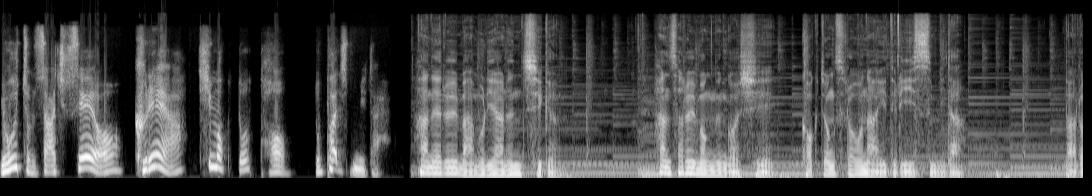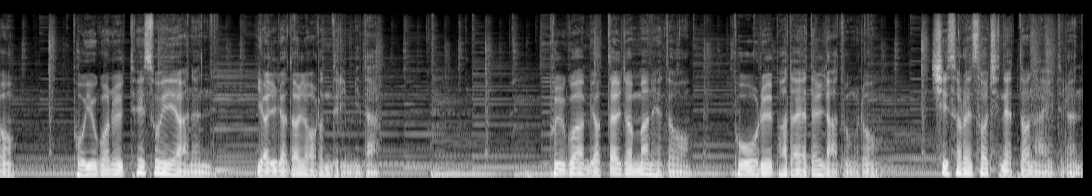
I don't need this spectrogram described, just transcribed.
요거 좀 쏴주세요. 그래야 팀워크도 더 높아집니다. 한 해를 마무리하는 지금 한 살을 먹는 것이 걱정스러운 아이들이 있습니다. 바로 보육원을 퇴소해야 하는 18 어른들입니다. 불과 몇 달 전만 해도 보호를 받아야 될 나동으로 시설에서 지냈던 아이들은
